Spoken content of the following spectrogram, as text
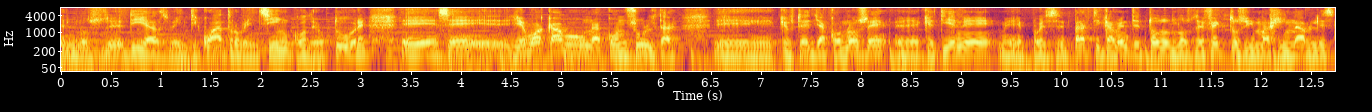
en los días 24, 25 de octubre, se llevó a cabo una consulta que usted ya conoce, que tiene pues prácticamente todos los defectos imaginables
